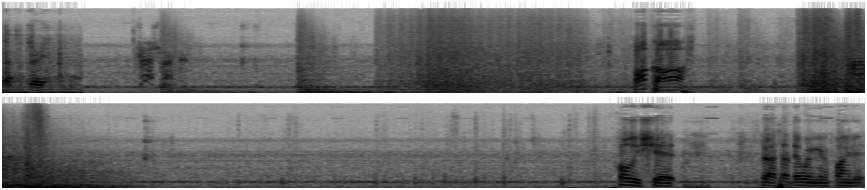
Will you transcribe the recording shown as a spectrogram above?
That's three. Flashback! Fuck off. Holy shit. Dude, I thought they weren't gonna find it.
